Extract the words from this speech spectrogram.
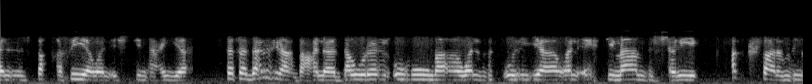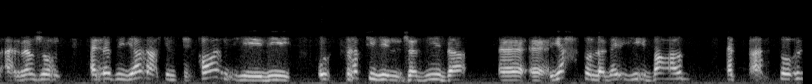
الثقافية والاجتماعية تتدرب على دور الأمومة والمسؤولية والاهتمام بالشريك أكثر من الرجل الذي يرى في انتقاله لاسرته الجديدة آه، آه، يحصل لديه بعض التأثر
